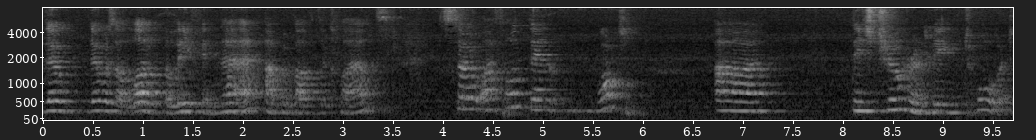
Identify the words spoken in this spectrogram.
there, there was a lot of belief in that up above the clouds. So I thought then, what are these children being taught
